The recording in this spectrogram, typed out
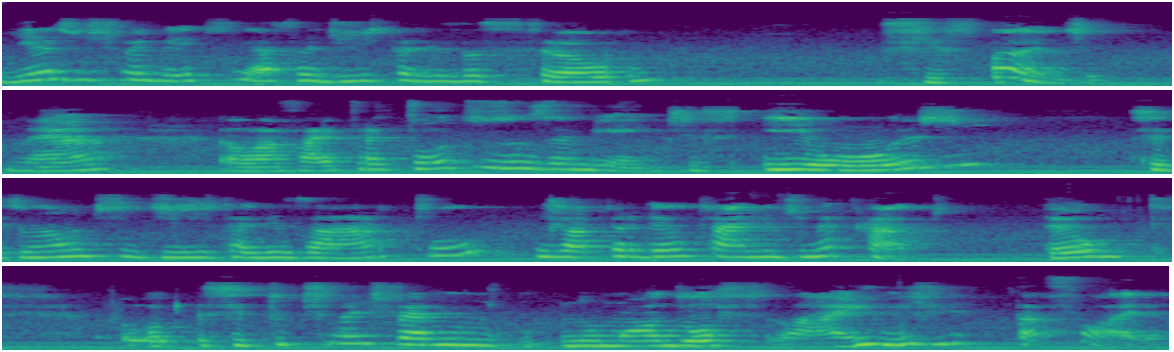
E a gente vai ver que essa digitalização se expande, né? Ela vai para todos os ambientes. E hoje, se tu não te digitalizar, tu já perdeu o time de mercado. Então, se tu te mantiver no modo offline, tá fora.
